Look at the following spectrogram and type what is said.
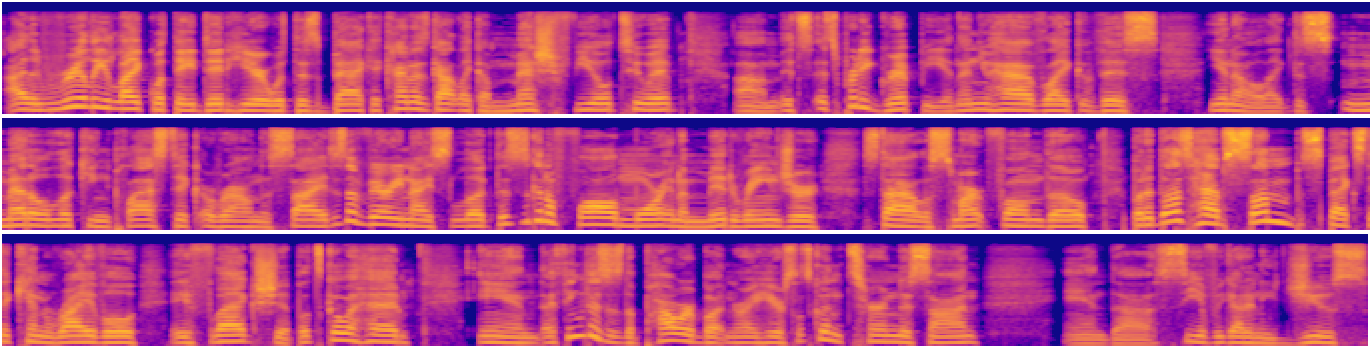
I really like what they did here with this back. It kind of got like a mesh feel to it. Um, it's it's pretty grippy, and then you have like this, you know, like this metal looking plastic around the sides. It's a very nice look. This is gonna fall more in a mid-ranger style of smartphone though, but it does have some specs that can rival a flagship. Let's go ahead and I think this is the power button right here. So let's go and turn this on and uh, see if we got any juice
